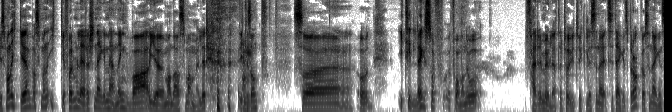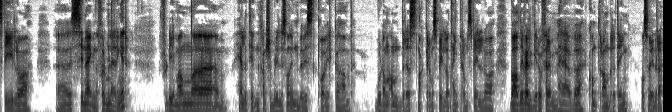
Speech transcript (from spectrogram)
hvis, man ikke, hvis man ikke formulerer sin egen mening, hva gjør man da som anmelder? ikke sant? Så Og i tillegg så får man jo færre muligheter til å utvikle sin, e- sitt eget språk og sin egen stil og uh, sine egne formuleringer. Fordi man uh, hele tiden kanskje blir litt sånn underbevisst påvirka av hvordan andre snakker om spill og tenker om spill, og hva de velger å fremheve kontra andre ting, osv. Så, videre.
